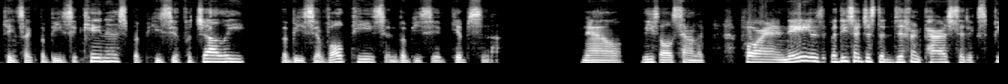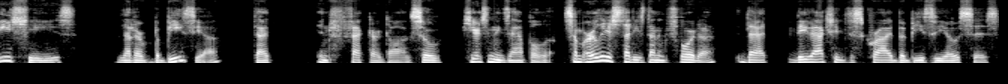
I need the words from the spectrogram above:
things like Babesia canis, Babesia vogeli, Babesia vulpes, and Babesia gibsoni. Now, these all sound like foreign names, but these are just the different parasitic species that are Babesia that infect our dogs. So here's an example. Some earlier studies done in Florida that they've actually described babesiosis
